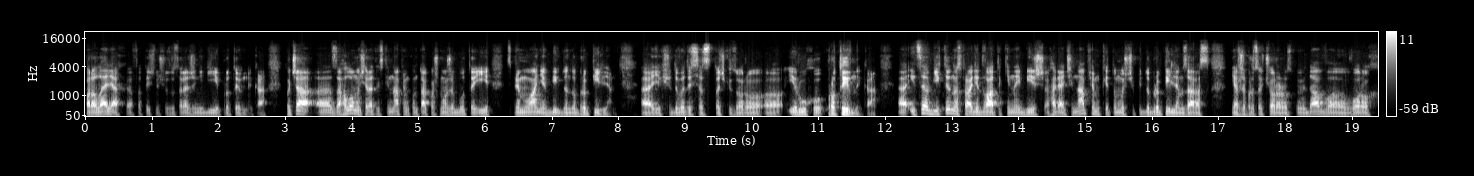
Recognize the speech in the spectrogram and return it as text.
паралелях е, фактично що зосереджені дії противника. Хоча е, загалом Черетинським напрямком також може бути і спрямування в бік до добропілля. якщо дивитися з точки зору і руху противника. І це об'єктивно справді два такі найбільш гарячі напрямки, тому що під добропіллям зараз я вже про це вчора розповідав. Ворог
